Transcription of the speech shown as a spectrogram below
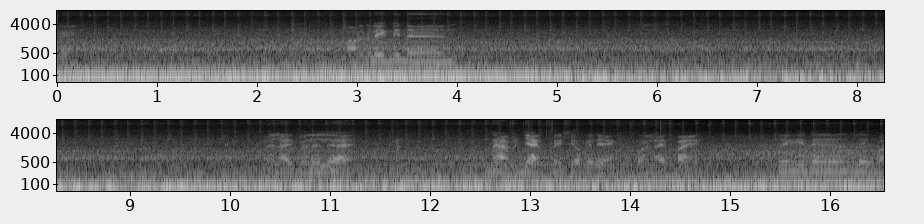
เลยขอเลขนิดนึงปล่อยไลท์ไปเรื่อยๆ หน้ามันแยกไฟเขียวไฟแดงปล่อยไลท์ไปเร่งนิดนึงเร่งไป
